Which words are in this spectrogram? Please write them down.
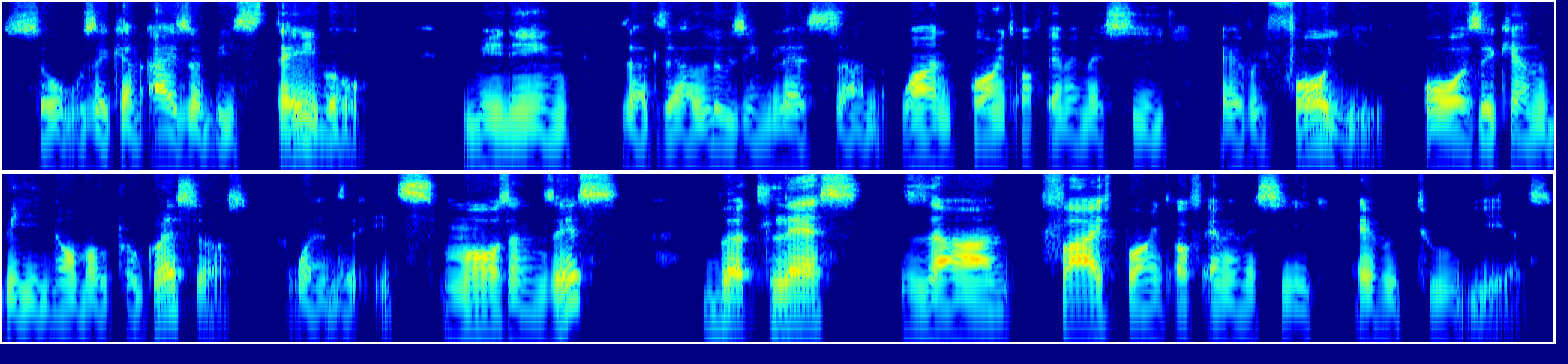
So they can either be stable, meaning that they are losing less than one point of MMSE every four years, or they can be normal progressors when it's more than this, but less than five point of MMSE every two years.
